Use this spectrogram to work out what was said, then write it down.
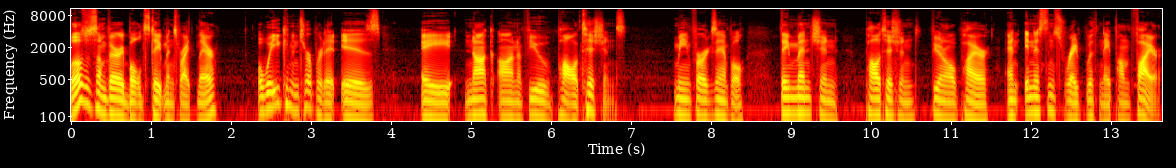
Well, those are some very bold statements right there. A way you can interpret it is a knock on a few politicians. I mean, for example, they mention politician, funeral pyre, and innocents raped with napalm fire.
